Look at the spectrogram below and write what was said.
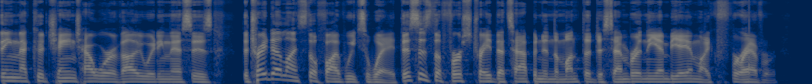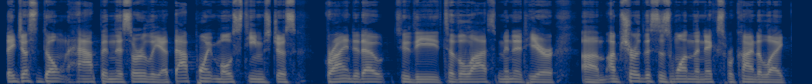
thing that could change how we're evaluating this is the trade deadline's still five weeks away. This is the first trade that's happened in the month of December in the NBA in like forever. They just don't happen this early. At that point, most teams just grind it out to the to the last minute here. Um, I'm sure this is one the Knicks were kind of like,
